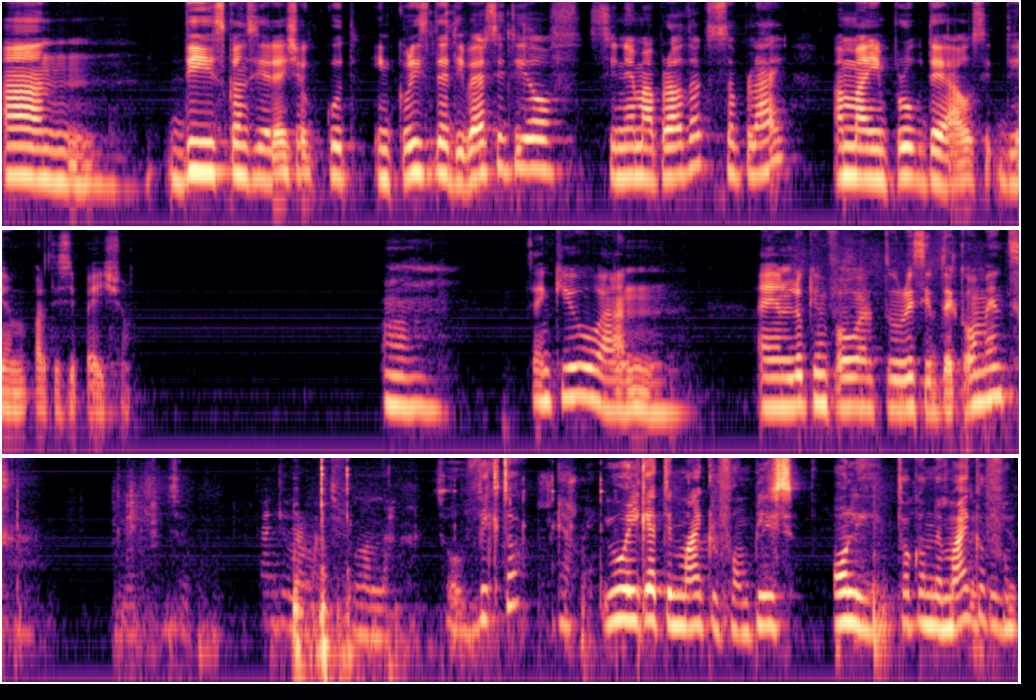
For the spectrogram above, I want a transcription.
And this consideration could increase the diversity of cinema products supply and might improve the audience participation. Um, thank you, and I am looking forward to receive the comments. thank you very much, Fernanda. So, Victor, yeah. you will get the microphone. Please only talk on the microphone.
